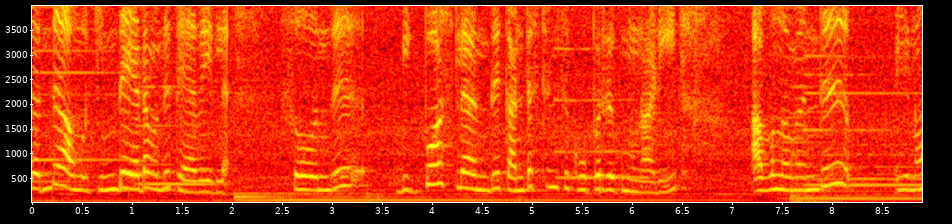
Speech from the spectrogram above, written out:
வந்து அவங்களுக்கு இந்த இடம் வந்து தேவையில்லை. ஸோ வந்து பிக் பாஸில் வந்து கண்டஸ்டன்ஸை கூப்பிட்றதுக்கு முன்னாடி அவங்க வந்து யூனோ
